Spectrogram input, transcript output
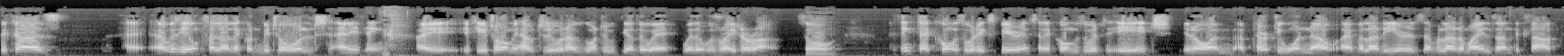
because I, I was a young fella and I couldn't be told anything. I, if you told me how to do it, I was going to do it the other way, whether it was right or wrong. So hmm. I think that comes with experience and it comes with age. You know, I'm, I'm 31 now. I have a lot of years, I have a lot of miles on the clock,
